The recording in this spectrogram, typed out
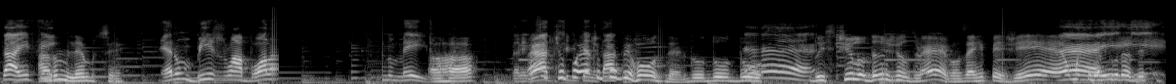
Tá, enfim, Ah, não me lembro disso aí. era um bicho, uma bola no meio, Aham. tá É, ligado? tipo, Cheio de é tipo o. Beholder, do, do, do, É, do estilo Dungeons Dragons, RPG, é uma É, criatura e- desse,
